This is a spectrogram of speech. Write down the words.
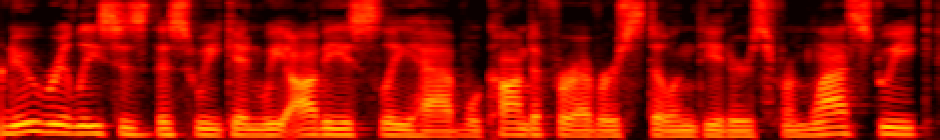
new releases this weekend, we obviously have Wakanda Forever still in theaters from last week,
